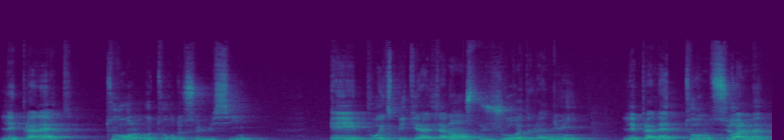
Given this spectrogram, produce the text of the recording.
les planètes tournent autour de celui-ci, et pour expliquer l'alternance du jour et de la nuit, les planètes tournent sur elles-mêmes.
